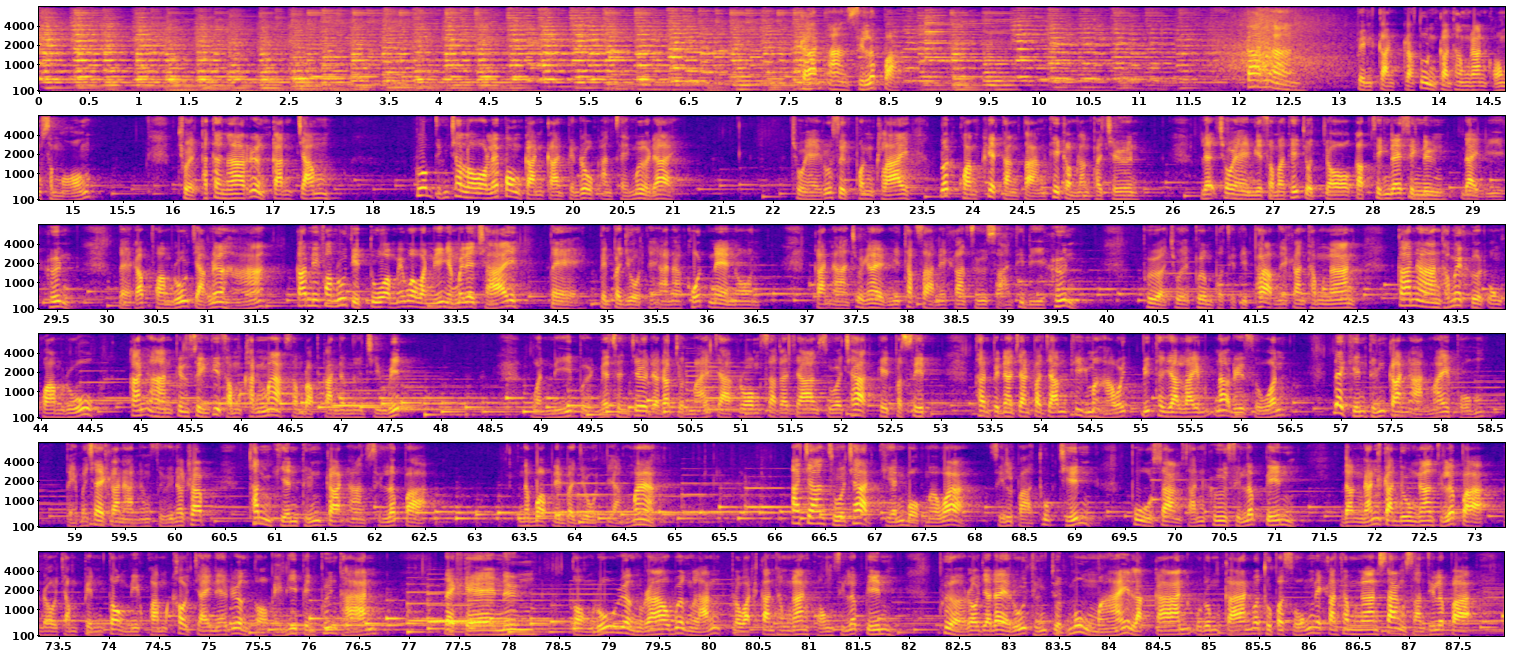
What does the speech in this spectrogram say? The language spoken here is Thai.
การอ่านศิลปะ การอ่านเป็นการกระตุ้นการทำงานของสมอง ช่วยพัฒนาเรื่องการจำรวมถึงชะลอและป้องกันการเป็นโรคอัลไซเมอร์ได้ ช่วยให้รู้สึกผ่อนคลายลดความเครียดต่างๆ ที่กำลังเผชิญ และช่วยให้มีสมาธิจดจ่อกับสิ่งใดสิ่งหนึ่งได้ดีขึ้น ได้รับความรู้จากเนื้อหา การมีความรู้ติดตัวไม่ว่าวันนี้ยังไม่ได้ใช้ แต่เป็นประโยชน์ในอนาคตแน่นอน การอ่านช่วยให้มีทักษะในการสื่อสารที่ดีขึ้น เพื่อช่วยเพิ่มประสิทธิภาพในการทำงาน การอ่านทำให้เกิดองค์ความรู้ การอ่านเป็นสิ่งที่สำคัญมากสำหรับการดำเนินชีวิต วันนี้เปิด Messenger ได้รับจดหมายจากรองศาสตราจารย์สุวชาติเกตประสิทธิ์ ท่านเป็นอาจารย์ประจำที่มหาวิทยาลัยนเรศวร ได้เขียนถึงการอ่านมาให้ผม แต่ไม่ใช่การอ่านหนังสือนะครับ ท่านเขียนถึงการอ่านศิลปะนับว่าเป็นประโยชน์อย่างมาก อาจารย์สุวชาติเขียนบอกมาว่า ศิลปะทุกชิ้น ผู้สร้างสรรค์คือศิลปิน ดังนั้นการดูงานศิลปะเราจำเป็นต้องมีความเข้าใจในเรื่องต่อไปนี้เป็นพื้นฐาน แต่แก่หนึ่งต้องรู้เรื่องราวเบื้องหลังประวัติการทำงานของศิลปิน เพื่อเราจะได้รู้ถึงจุดมุ่งหมาย หลักการ อุดมการณ์วัตถุประสงค์ในการทำงานสร้างสรรค์ศิลปะ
